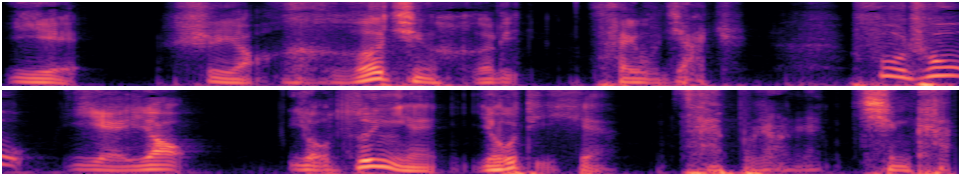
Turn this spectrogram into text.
也是要合情合理才有价值，付出也要有尊严有底线，才不让人轻看。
